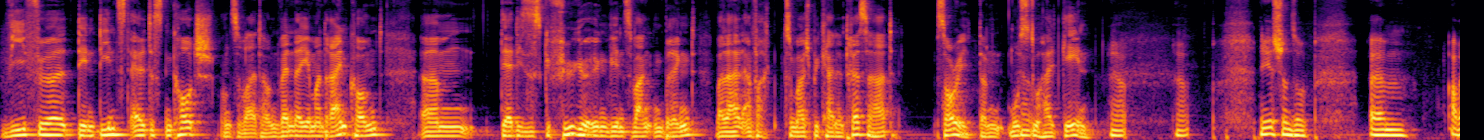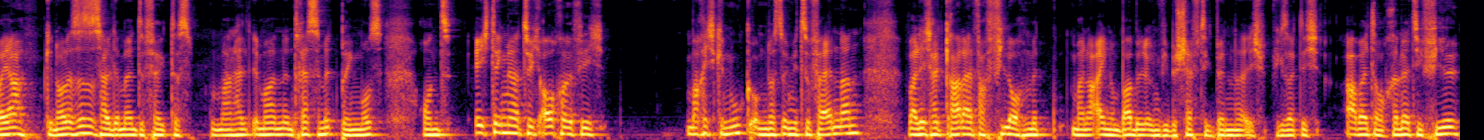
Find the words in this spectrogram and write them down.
wie für den dienstältesten Coach und so weiter. Und wenn da jemand reinkommt, ähm, der dieses Gefüge irgendwie ins Wanken bringt, weil er halt einfach zum Beispiel kein Interesse hat, sorry, dann musst Ja. du halt gehen. Ja, ja. Nee, ist schon so. Ähm, aber ja, genau das ist es halt im Endeffekt, dass man halt immer ein Interesse mitbringen muss. Und ich denke mir natürlich auch häufig, mache ich genug, um das irgendwie zu verändern, weil ich halt gerade einfach viel auch mit meiner eigenen Bubble irgendwie beschäftigt bin. Ich, wie gesagt, ich arbeite auch relativ viel.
